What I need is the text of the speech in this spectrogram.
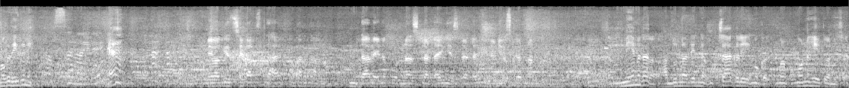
මොකද හිතන්නේ? මේ වගේ සෙටප්ස් 10ක් විතර ගන්නවා. දාලා එන ෆොරනර්ස්ලටයි ගෙස්ලටයි ඉන්ට්‍රොඩියුස් කරනවා. මෙහෙම හඳුන්වා දෙන්න උත්සාහ කළේ මොකද මොන හේතුව නිසා?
